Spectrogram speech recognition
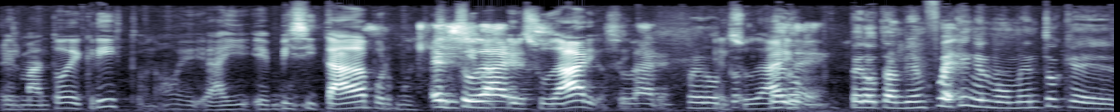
el manto de Cristo, ¿no? Eh, Ahí es visitada por muchísimos. El sudario. El sudario, El sí. sudario. Pero, el ta- sudario. pero, pero también fue que en el momento que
